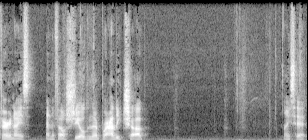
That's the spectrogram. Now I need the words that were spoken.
Very nice. NFL Shield in there. Bradley Chubb. Nice hit.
